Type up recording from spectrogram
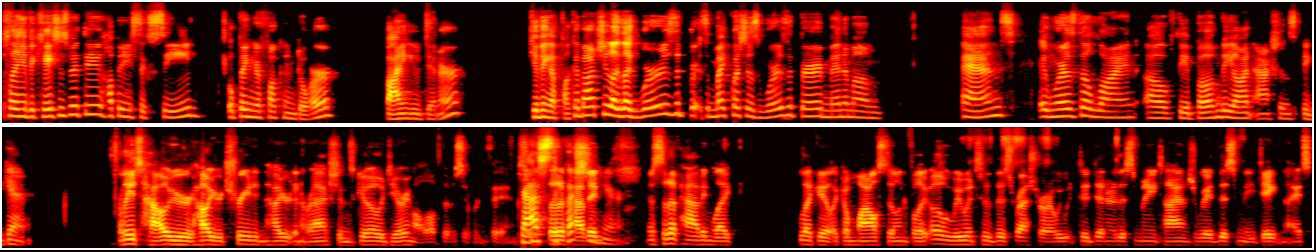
playing vacations with you, helping you succeed, opening your fucking door, buying you dinner, giving a fuck about you? Like like where is the so my question is where is the bare minimum end and where's the line of the above and beyond actions begin? At least how you're how you're treated and how your interactions go during all of those different things. That's instead the of question having here. instead of having like like a like a milestone for like oh we went to this restaurant or we went to dinner this many times or we had this many date nights.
